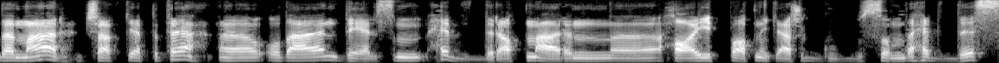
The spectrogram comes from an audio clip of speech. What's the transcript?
denne her, ChatGPT. Uh, og det er en del som hevder at den er en hype, og at den ikke er så god som det hevdes.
